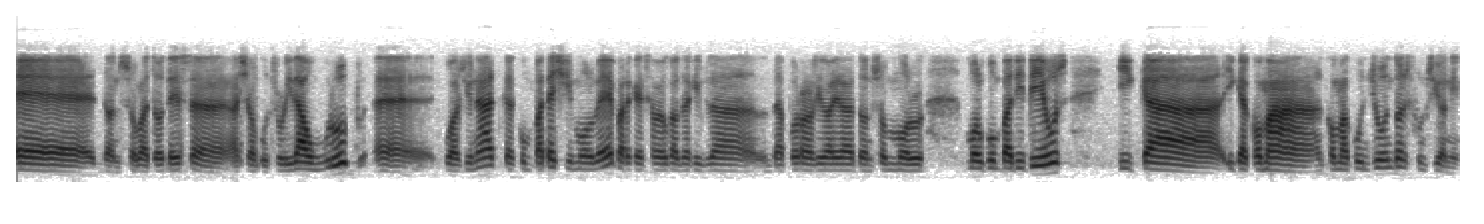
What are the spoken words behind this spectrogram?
eh, doncs sobretot és eh, això, consolidar un grup eh, cohesionat que competeixi molt bé, perquè sabeu que els equips de, de Porres i Valera doncs, són molt, molt competitius i que, i que com, a, com a conjunt doncs, funcionin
